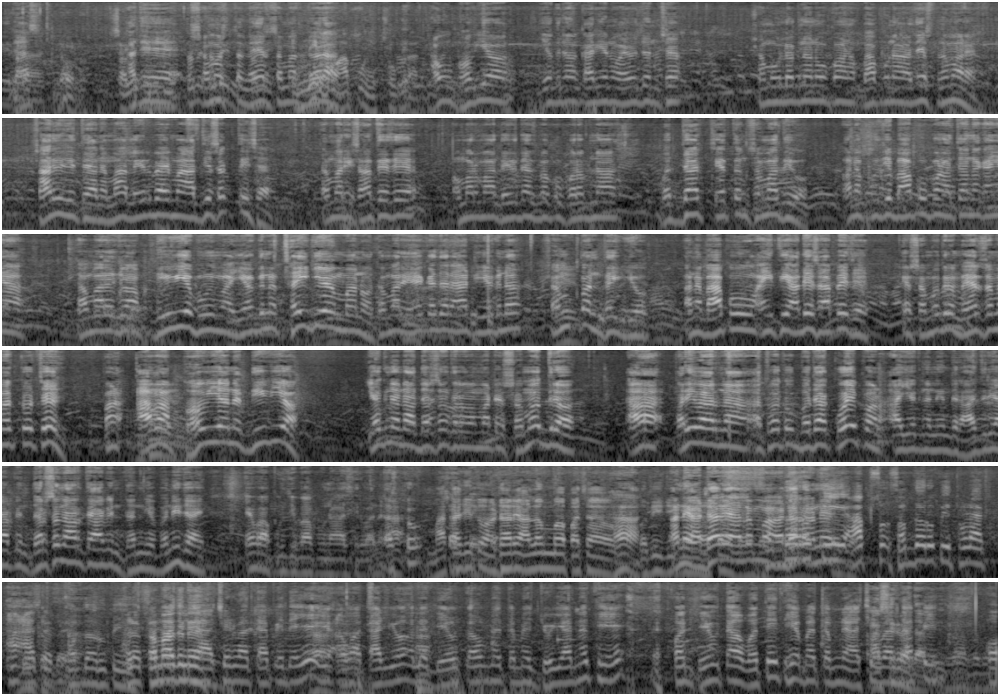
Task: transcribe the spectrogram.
આજે સમસ્ત મેર સમાજ દ્વારા આવું ભવ્ય યજ્ઞ કાર્યનું આયોજન છે. સમૂહ લગ્નનું પણ બાપુના આદેશ પ્રમાણે સારી રીતે અને માં લીરબાઈમાં આદ્ય શક્તિ છે. તમારી સાથે જે અમરમાં દેવીદાસ બાપુ પરબના બધા જ ચેતન સમાધિઓ અને પૂજ્ય બાપુ પણ અચાનક અહીંયા તમારે જો આ દિવ્ય ભૂમિમાં યજ્ઞ થઈ ગયો એમ માનો, તમારે એક હજાર આઠ યજ્ઞ સંપન્ન થઈ ગયો. અને બાપુ અહીંથી આદેશ આપે છે કે સમગ્ર મહેર સમાજ તો છે જ પણ આવા ભવ્ય અને દિવ્ય યજ્ઞના દર્શન કરવા માટે સમગ્ર આ પરિવારના અથવા તો બધા કોઈ પણ આ યજ્ઞની અંદર હાજરી આપીને દર્શનાર્થે આવીને ધન્ય બની જાય એવા પૂજ્ય બાપુના આશીર્વાદ. અસ્તુ. માતાજી તો અઢારે આલમમાં પાછા બધી અને અઢારે આલમમાં અઢાર અને આપ શબ્દરૂપી થોડાક શબ્દરૂપી. સમાજને આશીર્વાદ આપી દઈએ આવા કાર્યો અને દેવતાઓને તમે જોયા નથી પણ દેવતા વતીથી અમે તમને આશીર્વાદ આપી.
